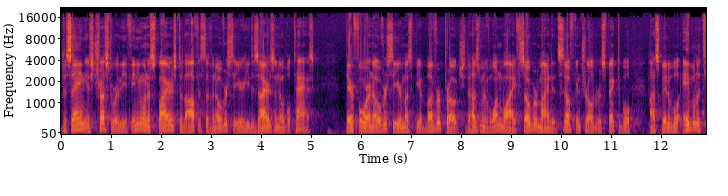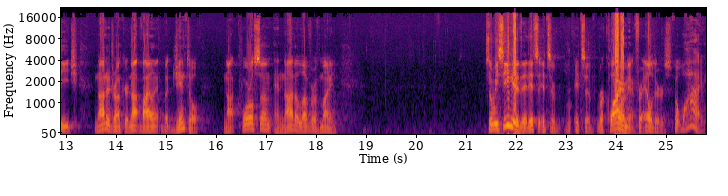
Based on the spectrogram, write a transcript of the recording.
the saying is trustworthy. If anyone aspires to the office of an overseer, he desires a noble task. Therefore, an overseer must be above reproach, the husband of one wife, sober minded, self controlled, respectable, hospitable, able to teach, not a drunkard, not violent, but gentle, not quarrelsome, and not a lover of money. So we see here that it's, it's, a, it's a requirement for elders. But why?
